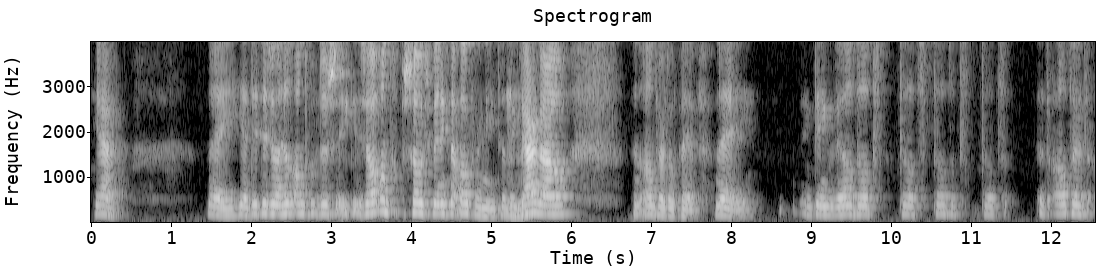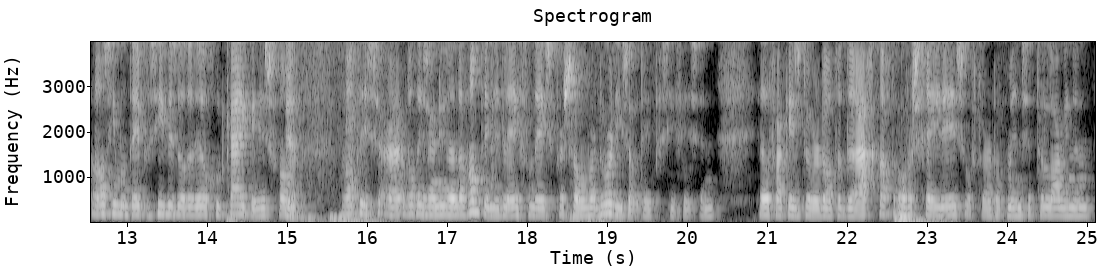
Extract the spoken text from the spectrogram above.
Ja. Nee, ja, dit is wel heel antro Dus ik, zo antroposofisch ben ik nou ook weer niet. Dat Mhm. ik daar nou een antwoord op heb. Nee. Ik denk wel dat, dat, dat, het, dat het altijd, als iemand depressief is, dat het heel goed kijken is van... Ja. wat is, er, wat is er nu aan de hand in het leven van deze persoon waardoor die zo depressief is? En heel vaak is het doordat de draagkracht overschreden is of doordat mensen te lang in een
